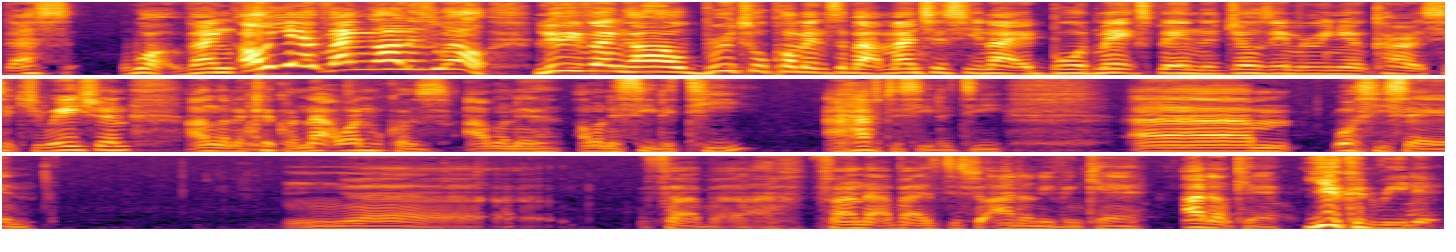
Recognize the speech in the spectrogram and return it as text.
that's what Van. Oh yeah, Van Gaal as well. Louis Van Gaal brutal comments about Manchester United board may explain the Jose Mourinho current situation. I'm gonna click on that one because I wanna I wanna see the T. I have to see the T. Um, what's he saying? Uh, found found out about his. Dis- I don't even care. I don't care. You can read it.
